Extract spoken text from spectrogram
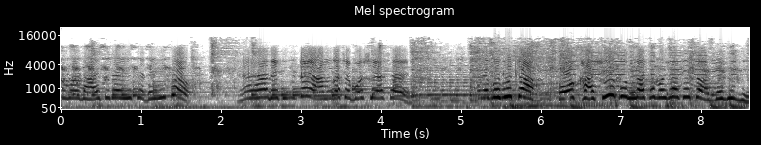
তোমার ভাই কোথায় গেছে দেখিছো হ্যাঁ হ্যাঁ দেখেছি তো আম গাছে বসে আছে। আরে বাবুটা ও খাসি কোন গাছে বসে আছে তো দেখেছি।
